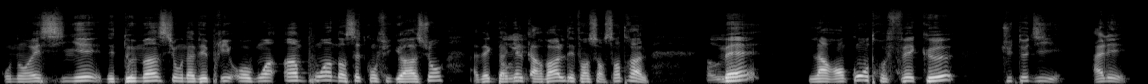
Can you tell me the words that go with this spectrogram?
qu'on aurait signé des deux mains si on avait pris au moins un point dans cette configuration avec ah Daniel Carval, défenseur central. Ah mais la rencontre fait que tu te dis, allez,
